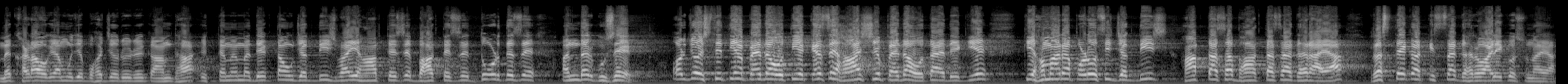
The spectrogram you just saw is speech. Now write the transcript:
मैं खड़ा हो गया, मुझे बहुत ज़रूरी काम था। इतने में मैं देखता हूँ, जगदीश भाई हाँपते से, भागते से, दौड़ते से अंदर घुसे। और जो स्थितियाँ पैदा होती है, कैसे हास्य पैदा होता है, देखिए कि हमारा पड़ोसी जगदीश हाँपता सा, भागता सा घर आया, रस्ते का किस्सा घरवाली को सुनाया।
